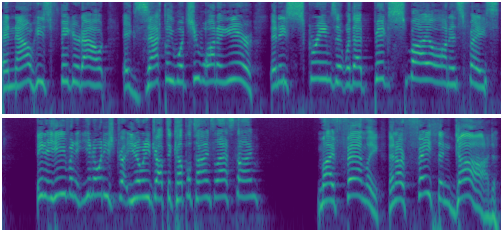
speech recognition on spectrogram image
And now he's figured out exactly what you want to hear. And he screams it with that big smile on his face. He, even, you know what he's, you know what he dropped a couple times last time? My family and our faith in God.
